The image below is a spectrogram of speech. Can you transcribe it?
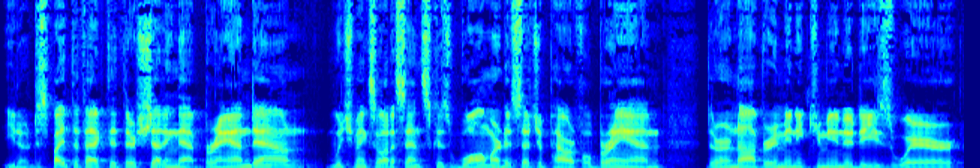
you know, despite the fact that they're shutting that brand down, which makes a lot of sense because Walmart is such a powerful brand there are not very many communities where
